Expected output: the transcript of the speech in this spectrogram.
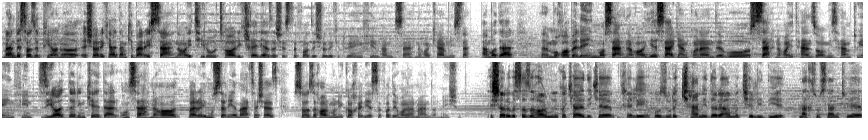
من به ساز پیانو اشاره کردم که برای صحنه های تیره و تاریک خیلی ازش استفاده شده که توی این فیلم هم صحنه ها کم نیستن. اما در مقابل این ما صحنه های سرگرم کننده و صحنه های تنظامیز هم توی این فیلم زیاد داریم که در اون صحنه ها برای موسیقی متنش از ساز هارمونیکا خیلی استفاده هنرمندانه شده. اشاره به ساز هارمونیکا کردی که خیلی حضور کمی داره اما کلیدیه. مخصوصا توی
